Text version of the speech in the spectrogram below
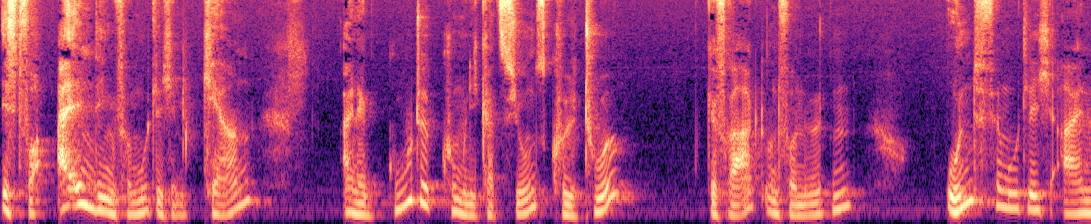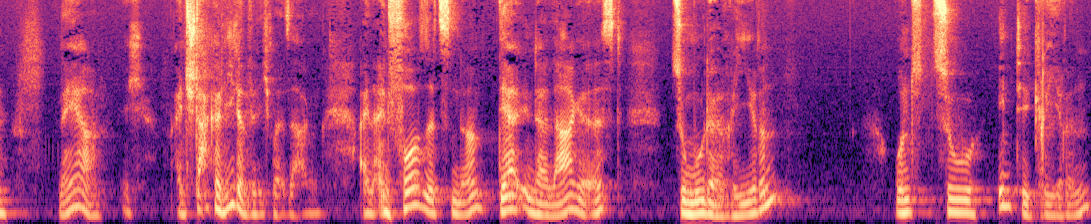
ist vor allen Dingen vermutlich im Kern eine gute Kommunikationskultur gefragt und vonnöten und vermutlich ein, naja, ich, ein starker Leader, will ich mal sagen. Ein, ein Vorsitzender, der in der Lage ist, zu moderieren und zu integrieren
